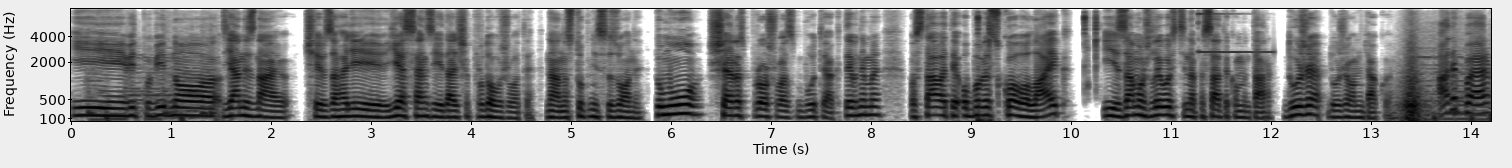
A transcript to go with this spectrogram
І відповідно я не знаю, чи взагалі є сенс її далі продовжувати на наступні сезони. Тому ще раз прошу вас бути активними, поставити обов'язково лайк і за можливості написати коментар. Дуже дуже вам дякую. А тепер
